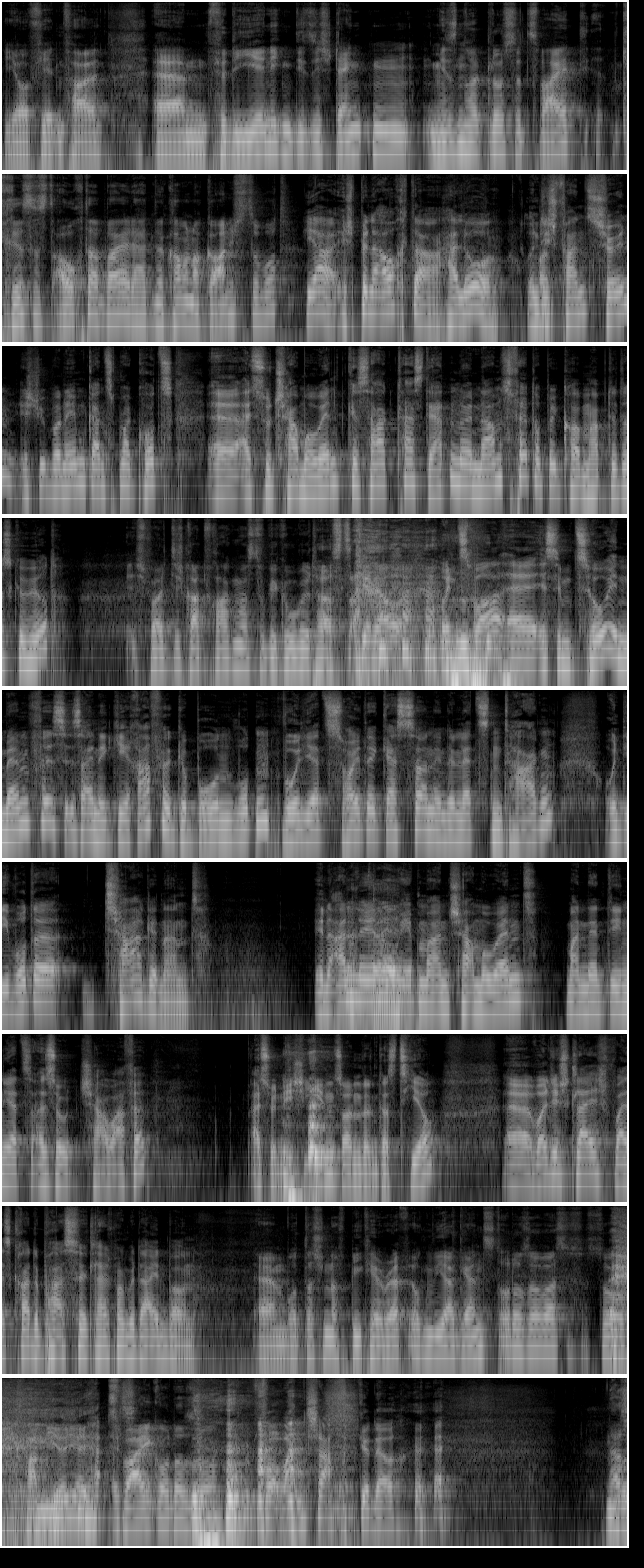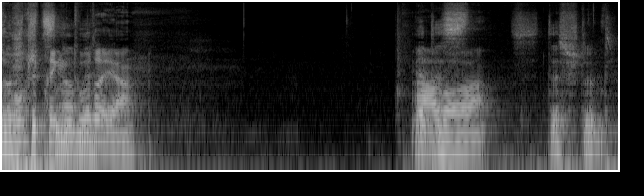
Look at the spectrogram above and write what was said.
Ja, auf jeden Fall. Ähm, für diejenigen, die sich denken, wir sind heute bloß zu zweit, Chris ist auch dabei, der hat, da kommen wir noch gar nicht zu Wort. Ja, ich bin auch da. Hallo. Und ich fand's schön, ich übernehme ganz mal kurz, äh, als du Chamorant gesagt hast, der hat einen neuen Namensvetter bekommen. Habt ihr das gehört? Ich wollte dich gerade fragen, was du gegoogelt hast. Genau. Und zwar äh, ist im Zoo in Memphis ist eine Giraffe geboren worden, wohl jetzt heute, gestern, in den letzten Tagen. Und die wurde Cha genannt. In Anlehnung geil. eben an Chamorant. Man nennt ihn jetzt also Chawaffe. Also nicht ihn, sondern das Tier. Äh, wollte ich gleich, weil es gerade passte, gleich mal mit einbauen. Ähm, wurde das schon auf BK Rap irgendwie ergänzt oder sowas? So Familienzweig oder so? Verwandtschaft, genau. Na, so hochspringen tut er ja. Ja, das, Aber das stimmt.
